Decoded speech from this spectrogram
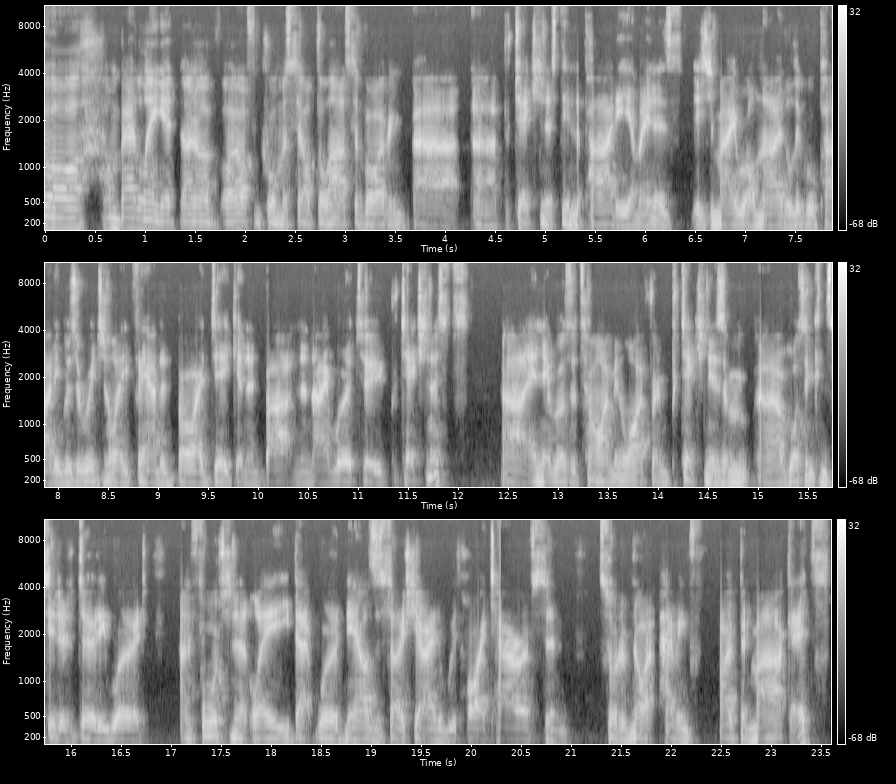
Oh, I'm battling it, and I've, i often call myself the last surviving uh, uh, protectionist in the party. I mean, as as you may well know, the Liberal Party was originally founded by Deakin and Barton, and they were two protectionists. Uh, and there was a time in life when protectionism uh, wasn't considered a dirty word. Unfortunately, that word now is associated with high tariffs and sort of not having open markets.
